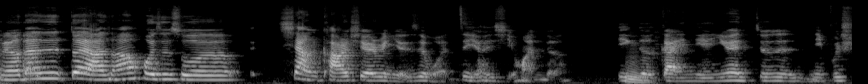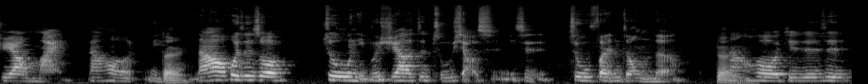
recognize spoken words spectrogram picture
没有，但是对啊，然后或是说。像 car sharing 也是我自己很喜欢的一个概念，因为就是你不需要买，然后你对，然后或者说租你不需要是租小时，你是租分钟的，对，然后其实是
